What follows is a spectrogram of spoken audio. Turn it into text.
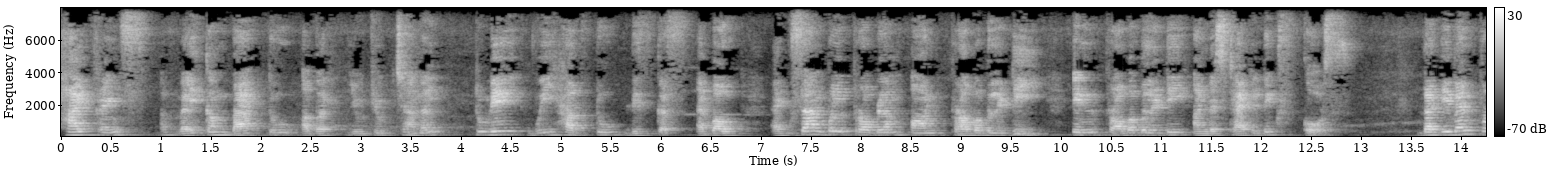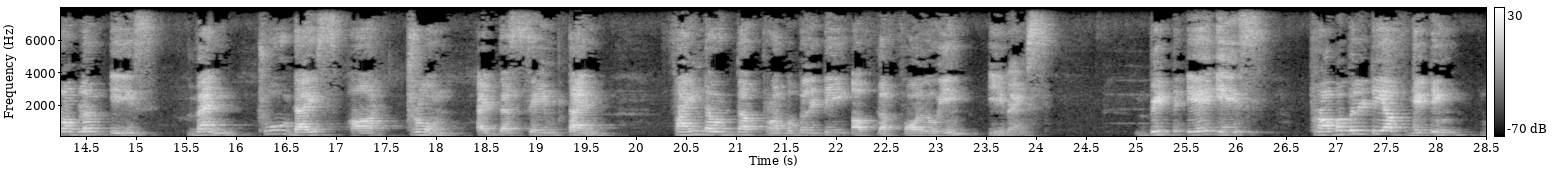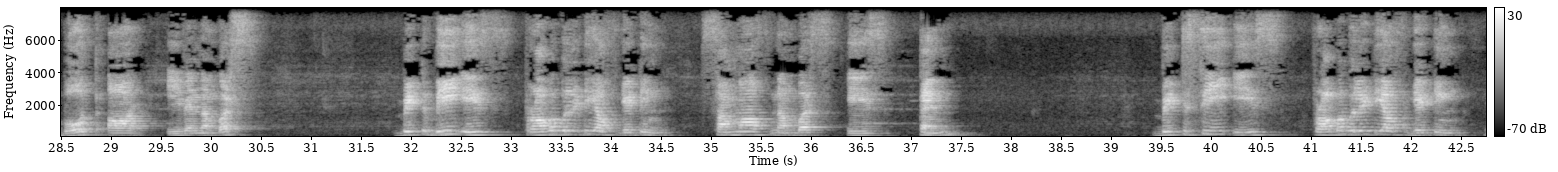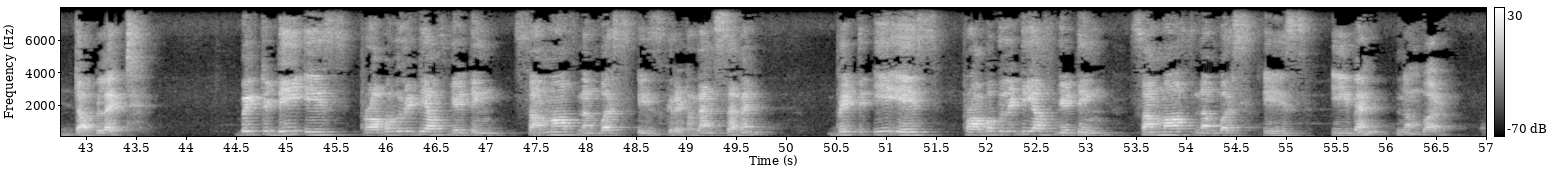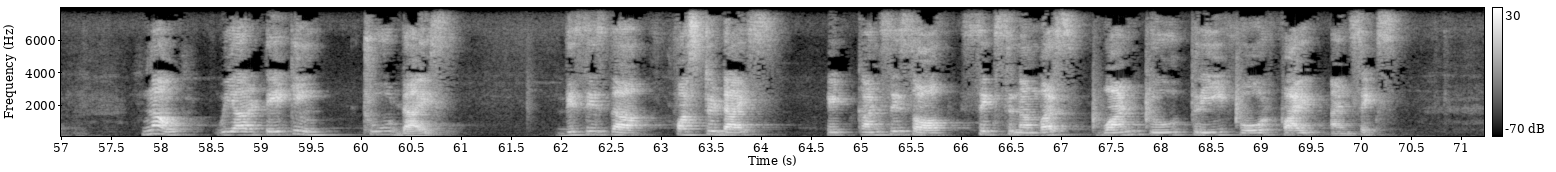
Hi friends, welcome back to our YouTube channel. Today we have to discuss about example problem on probability in probability and statistics course. The given problem is when two dice are thrown at the same time, find out the probability of the following events. Bit A is probability of getting both are even numbers. Bit B is probability of getting sum of numbers is 10. Bit C is probability of getting doublet. Bit D is probability of getting sum of numbers is greater than 7. Bit E is probability of getting sum of numbers is even number. Now we are taking two dice. This is the first dice. It consists of six numbers 1, 2, 3, 4, 5 and 6.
